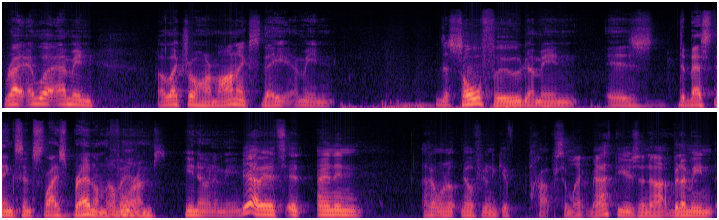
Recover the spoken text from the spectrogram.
Right. And well, I mean, Electro-Harmonix. They. I mean, the soul food. I mean, is the best thing since sliced bread on the Oh, forums. You know what I mean? Yeah, I mean, it's it, and then I don't know if you want to give props to Mike Matthews or not, but I mean,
